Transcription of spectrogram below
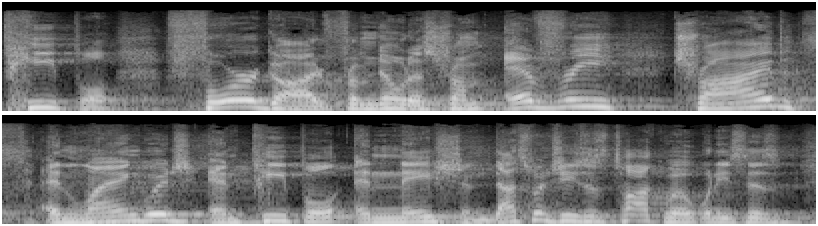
people for God from, notice, from every tribe and language and people and nation. That's what Jesus talked about when he says,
